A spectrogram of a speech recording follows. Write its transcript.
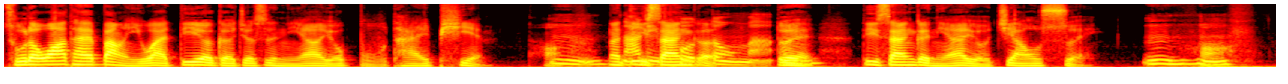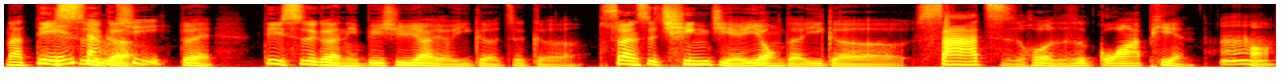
除了挖胎棒以外，第二个就是你要有补胎片，嗯，那第三个对，第三个你要有胶水，嗯，哦，那第四个对，第四个你必须要有一个这个算是清洁用的一个砂纸或者是刮片，哦，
